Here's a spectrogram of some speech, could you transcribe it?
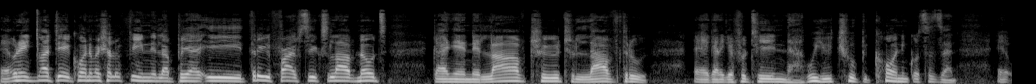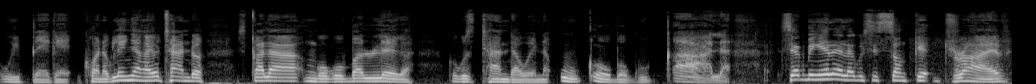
Eh unezincwadi ezikhona emashalofini lapha i356 love notes kanye ne love true to love through. Eh kanti ke futhi na ku YouTube ikhona inkosazana eh uyibheke khona. Kulenyanga yothando siqala ngokubaluleka kokuzithanda wena uqobo kuqala siyakubingelela kusisonke drive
